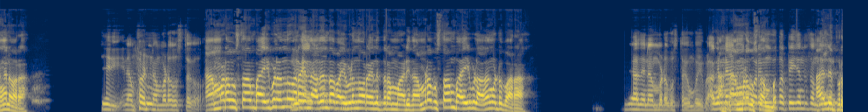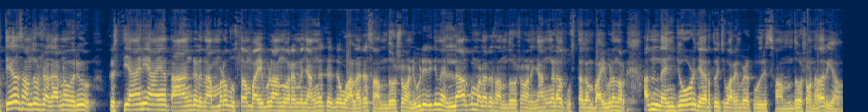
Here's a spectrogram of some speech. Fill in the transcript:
അങ്ങനെ പറ. ശരി നമ്മുടെ പുസ്തകം. നമ്മുടെ പുസ്തകം ബൈബിൾ എന്ന് പറയുന്നത് അതെന്താ ബൈബിൾ എന്ന് പറയുന്നത് ഇത്ര മാടി? നമ്മുടെ പുസ്തകം ബൈബിൾ അതങ്ങോട്ട് പറ. നമ്മുടെ പുസ്തകം ബൈബിൾ. അങ്ങനെ നമ്മുടെ പുസ്തകം അതിൽ പ്രത്യേക സന്തോഷമാണ്. കാരണം ഒരു ക്രിസ്ത്യാനിയായ താങ്കൾ നമ്മുടെ പുസ്തകം ബൈബിളാന്ന് പറയുമ്പോൾ ഞങ്ങൾക്കൊക്കെ വളരെ സന്തോഷമാണ്. ഇവിടെ ഇരിക്കുന്ന എല്ലാവർക്കും വളരെ സന്തോഷമാണ്. ഞങ്ങളുടെ പുസ്തകം ബൈബിൾ എന്ന് പറയുന്നത് അത് നെഞ്ചോട് ചേർത്ത് വെച്ച് പറയുമ്പോഴൊക്കെ ഒരു സന്തോഷമുണ്ട്. അതറിയാമോ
